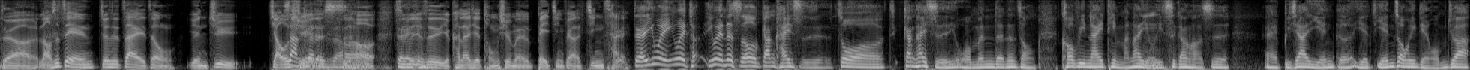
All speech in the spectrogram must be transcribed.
对啊，老师之前就是在这种远距教学的时候，时候是不是就是有看到一些同学们背景非常的精彩？对，对啊，因为因为因为那时候刚开始做，刚开始我们的那种 COVID-19 嘛，那有一次刚好是。嗯哎，比较严格严严重一点，我们就要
